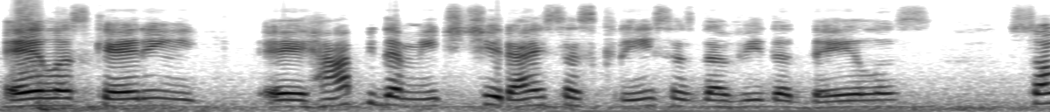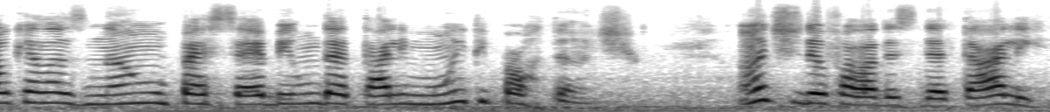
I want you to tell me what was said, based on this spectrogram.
Elas querem é, rapidamente tirar essas crenças da vida delas. Só que elas não percebem um detalhe muito importante. Antes de eu falar desse detalhe,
